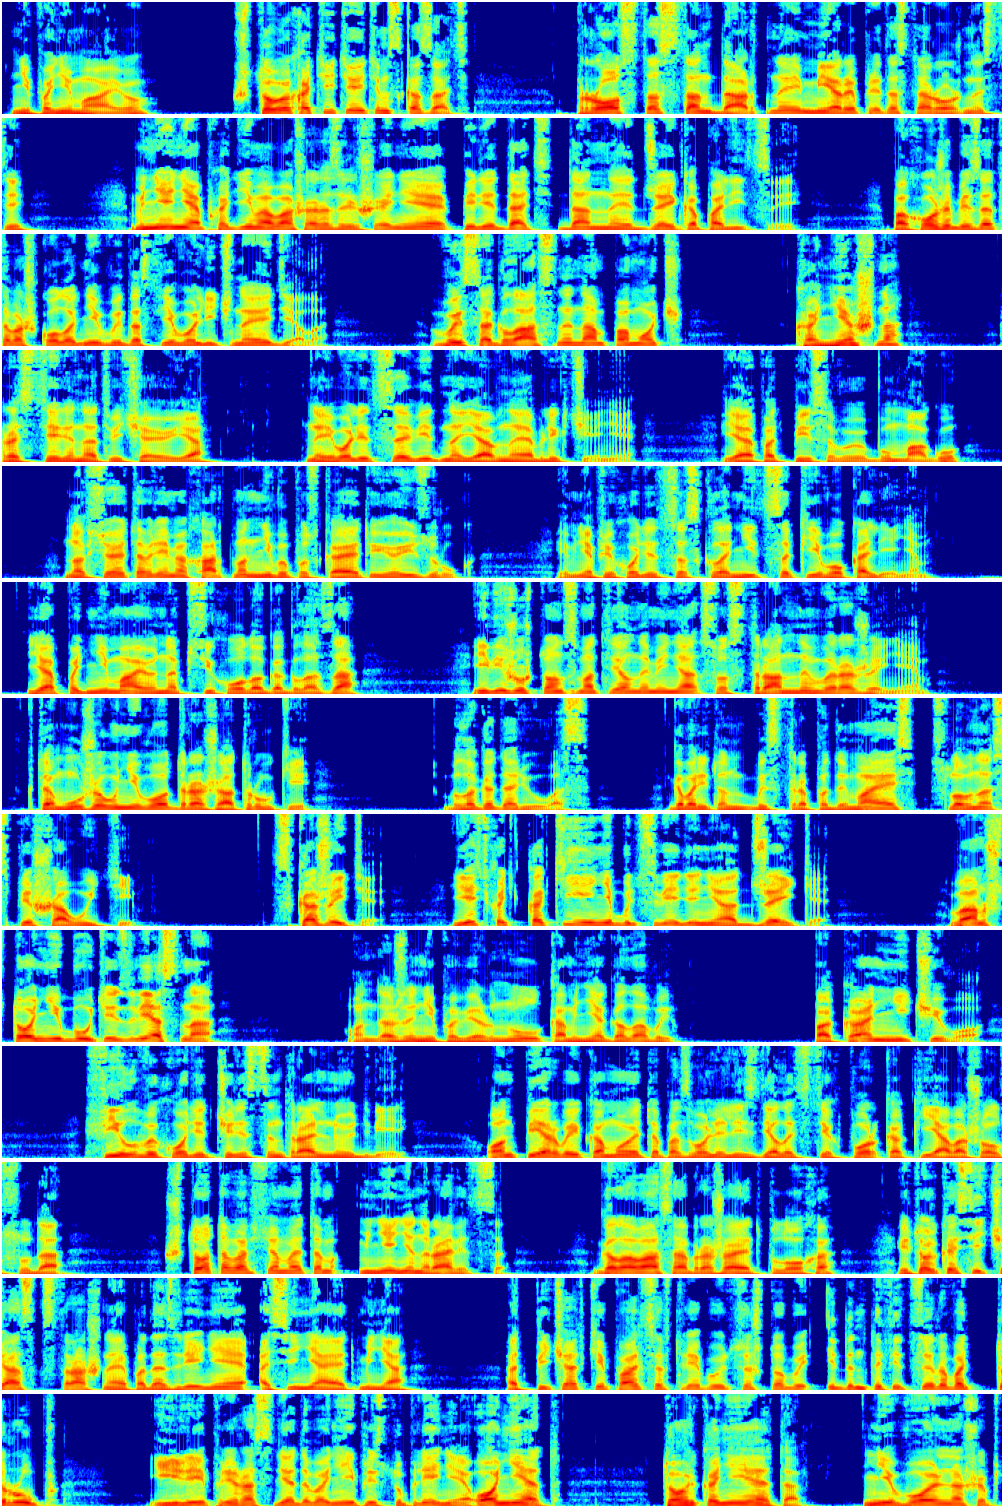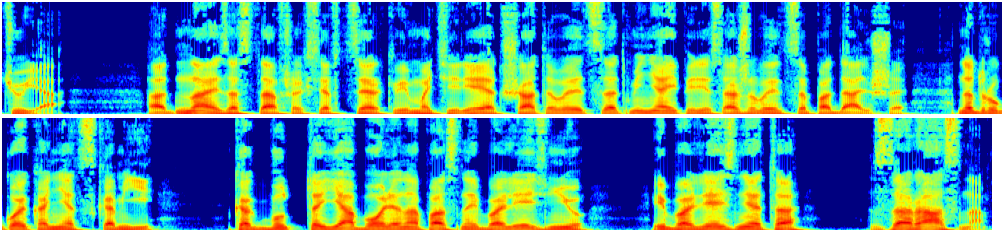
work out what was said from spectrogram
Не понимаю. Что вы хотите этим сказать? Просто стандартные меры предосторожности. Мне необходимо ваше разрешение передать данные Джейка полиции. Похоже, без этого школа не выдаст его личное дело. Вы согласны нам помочь? Конечно, растерянно отвечаю я. На его лице видно явное облегчение. Я подписываю бумагу, но все это время Хартман не выпускает ее из рук, и мне приходится склониться к его коленям. Я поднимаю на психолога глаза и вижу, что он смотрел на меня со странным выражением. К тому же у него дрожат руки. «Благодарю вас», — говорит он, быстро подымаясь, словно спеша уйти. «Скажите, есть хоть какие-нибудь сведения о Джейке? Вам что-нибудь известно?» Он даже не повернул ко мне головы. «Пока ничего». Фил выходит через центральную дверь. Он первый, кому это позволили сделать с тех пор, как я вошел сюда. Что-то во всем этом мне не нравится. Голова соображает плохо, и только сейчас страшное подозрение осеняет меня. Отпечатки пальцев требуются, чтобы идентифицировать труп или при расследовании преступления. О, нет! Только не это! Невольно шепчу я. Одна из оставшихся в церкви матерей отшатывается от меня и пересаживается подальше, на другой конец скамьи, как будто я болен опасной болезнью, и болезнь эта заразна.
